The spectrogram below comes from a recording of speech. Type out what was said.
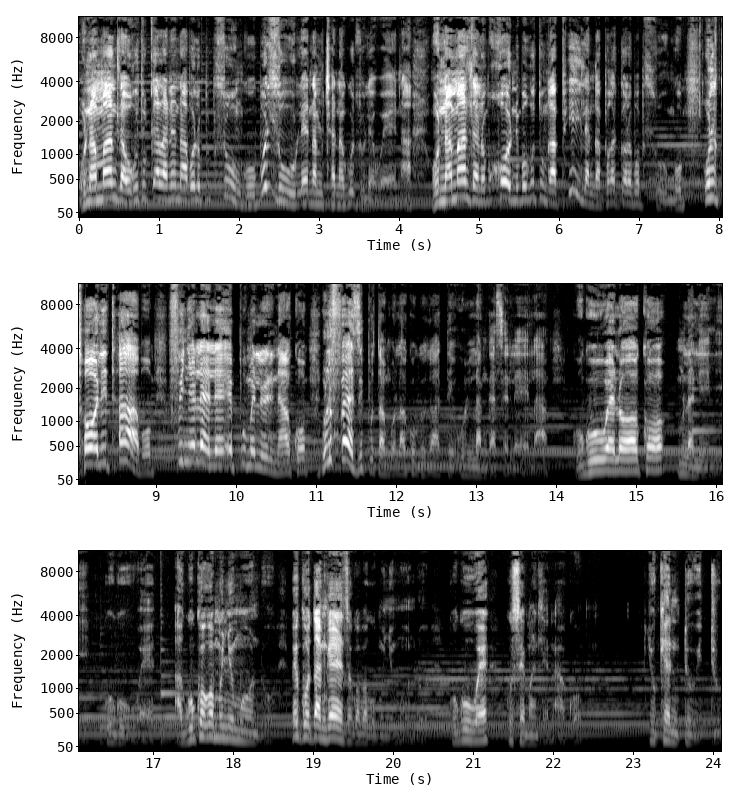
Unamandla wokuthi uqalane nabo lobu buhlungu budlule namtshana kudlule wena. Unamandla nobukhoni bokuthi ungaphila ngaphakathi kwalobo buhlungu ulithole ithabo finyelele empumelelweni yakho ulifeze ibhudango lakho kekade ulilangazelela. Kukuwe lokho mlaleli kukuwe. Akukho komunye umuntu begodwa angeze kwaba komunye umuntu. Kukuwe kusemandleni akho. You can do it too.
